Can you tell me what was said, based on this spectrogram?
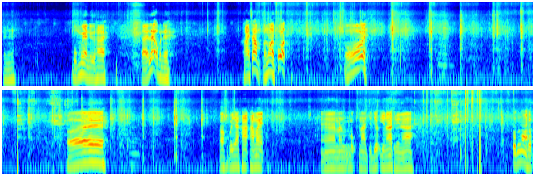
อันนี้บุ๋มแม่นอยู่หายตายแล้วมันนี่หายซ้ำมันน้อยโพด โอ้ยเฮ้ยเอาไปยังหาหาไม่อ่ามันน่าจะเยอะอยู่นะทีนี้นะ ต้นน้อยครับ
